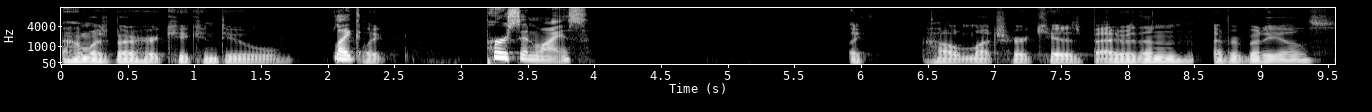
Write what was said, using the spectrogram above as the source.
How much better her kid can do? Like, Like, person wise. like how much her kid is better than everybody else?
